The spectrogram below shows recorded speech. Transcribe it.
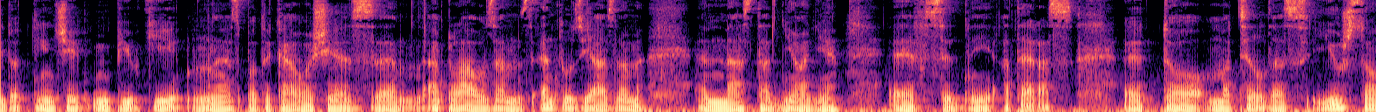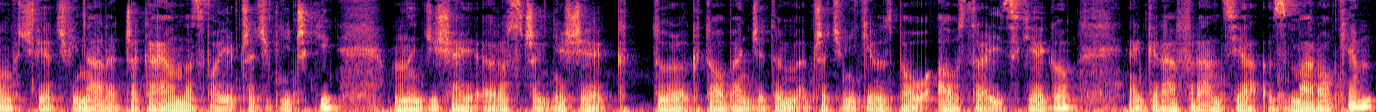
i dotknięcie piłki spotykało się z aplauzem, z entuzjazmem na stadionie e, w Sydney. A teraz to Matildas już są w ćwierćfinale, czekają na swoje przeciwniczki. Dzisiaj rozstrzygnie się, kto, kto będzie tym przeciwnikiem zespołu australijskiego. Gra Francja z Marokiem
